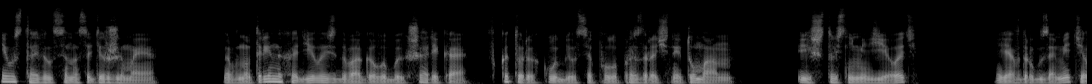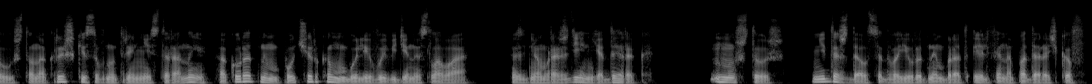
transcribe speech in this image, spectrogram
и уставился на содержимое. Внутри находилось два голубых шарика, в которых клубился полупрозрачный туман. И что с ними делать? Я вдруг заметил, что на крышке со внутренней стороны аккуратным почерком были выведены слова «С днем рождения, Дерек!». Ну что ж, не дождался двоюродным брат Эльфина подарочков.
